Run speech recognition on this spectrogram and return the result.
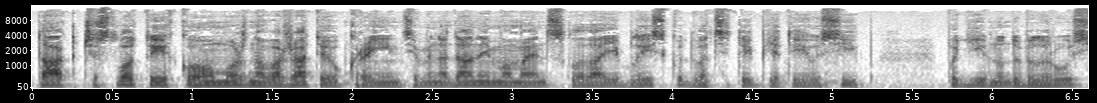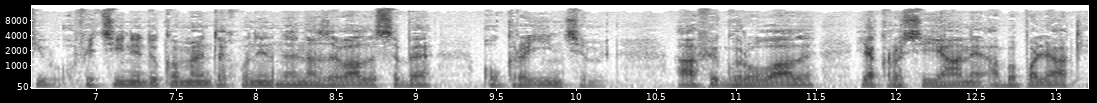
Так, число тих, кого можна вважати українцями, на даний момент складає близько 25 осіб. Подібно до білорусів, в офіційних документах вони не називали себе українцями а фігурували як росіяни або поляки,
